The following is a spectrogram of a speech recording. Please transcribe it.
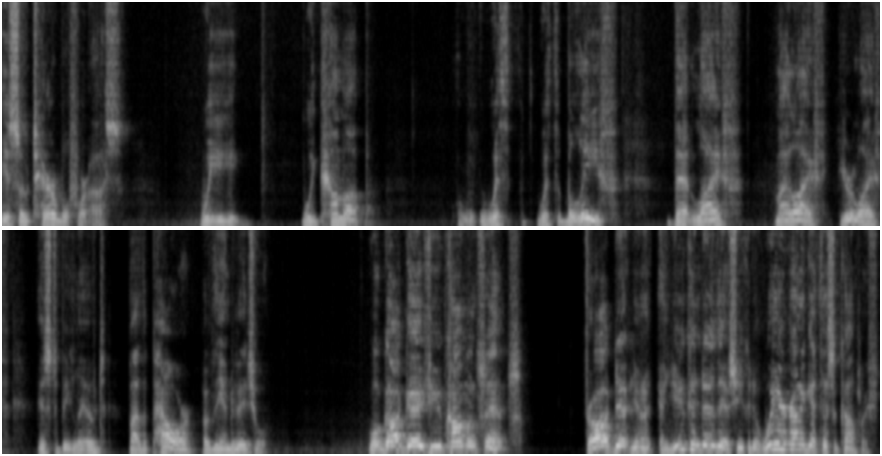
is so terrible for us. We, we come up with, with the belief that life, my life, your life, is to be lived by the power of the individual. Well, God gave you common sense. God did, you know, and you can do this. You can do. We are going to get this accomplished.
